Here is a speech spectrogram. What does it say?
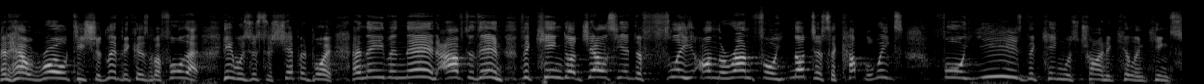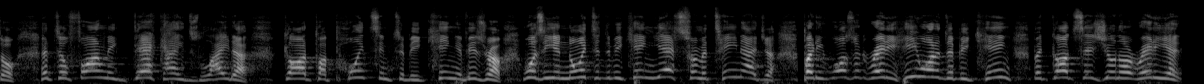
and how royalty should live, because before that, he was just a shepherd boy. And even then, after then, the king got jealous. He had to flee on the run for not just a couple of weeks, for years, the king was trying to kill him, King Saul, until finally, decades later, God appoints him to be king of Israel. Was he anointed to be king? Yes, from a teenager, but he wasn't ready. He wanted to be king, but God says, You're not ready yet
